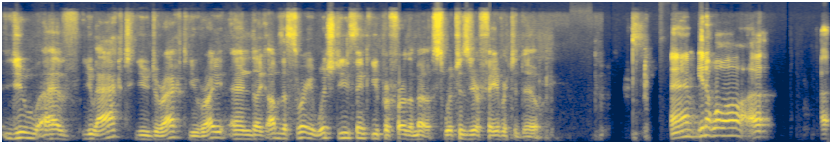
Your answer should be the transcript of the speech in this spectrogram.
you have you act you direct you write and like of the three which do you think you prefer the most which is your favorite to do um, you know, well, uh,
